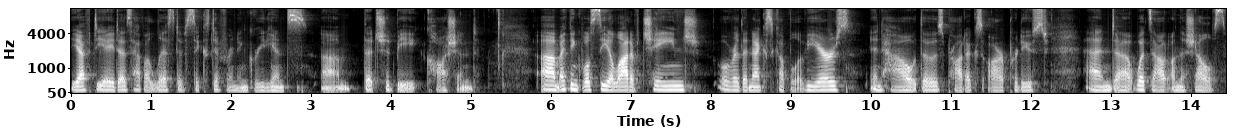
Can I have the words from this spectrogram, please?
The FDA does have a list of six different ingredients um, that should be cautioned. Um, I think we'll see a lot of change over the next couple of years in how those products are produced and uh, what's out on the shelves.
